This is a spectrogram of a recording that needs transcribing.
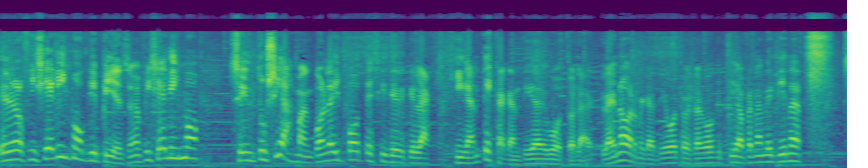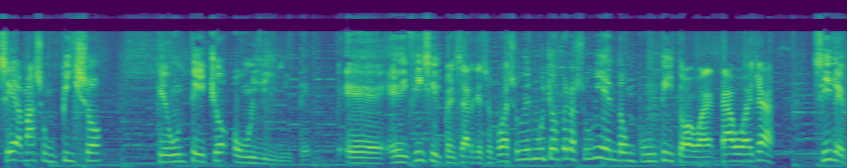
En el oficialismo, ¿qué piensan? En el oficialismo se entusiasman con la hipótesis de que la gigantesca cantidad de votos, la, la enorme cantidad de votos que sacó Cristina Fernández de sea más un piso que un techo o un límite. Eh, es difícil pensar que se pueda subir mucho, pero subiendo un puntito acá o allá, si, le,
